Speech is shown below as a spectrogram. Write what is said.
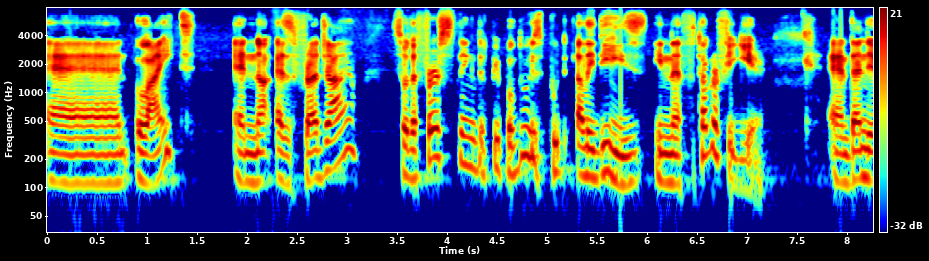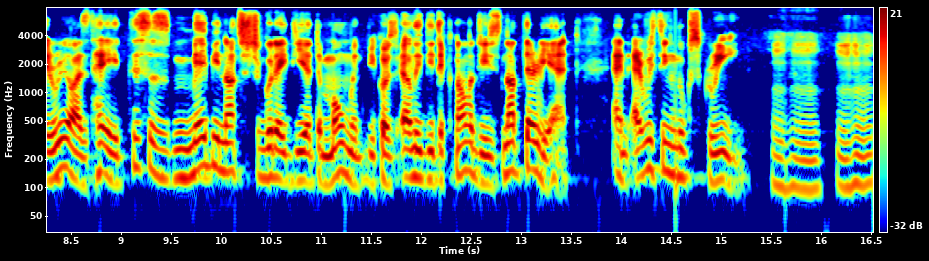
and light and not as fragile So the first thing that people do is put LEDs in a photography gear. And then they realized, hey, this is maybe not such a good idea at the moment because LED technology is not there yet, and everything looks green. Mm-hmm. Mm-hmm.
